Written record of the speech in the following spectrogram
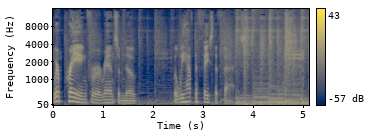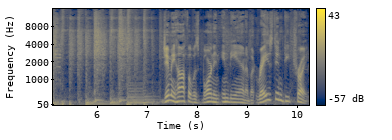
We're praying for a ransom note, but we have to face the facts. Jimmy Hoffa was born in Indiana but raised in Detroit.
